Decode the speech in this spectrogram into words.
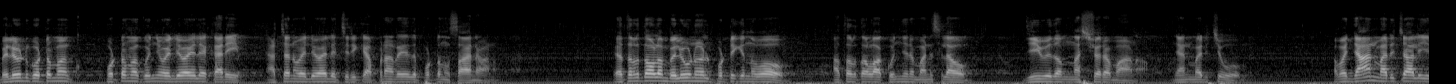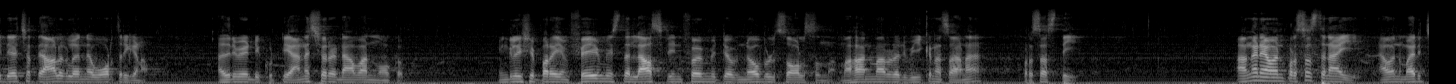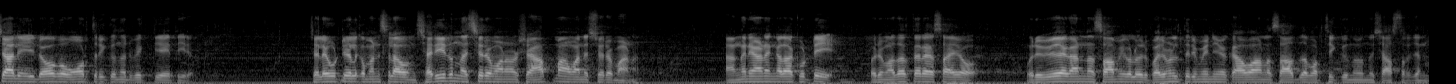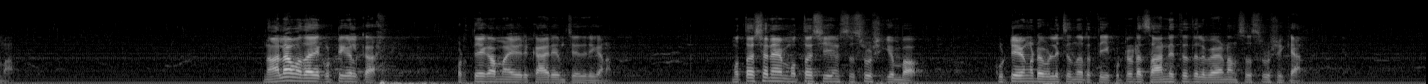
ബലൂൺ കൊട്ടുമ്പോൾ പൊട്ടുമ്പോൾ കുഞ്ഞ് വലിയ കരയും. അച്ഛൻ വലിയ ചിരിക്കുക അപ്പനറിയത് പൊട്ടുന്ന സാധനമാണ്. എത്രത്തോളം ബലൂണുകൾ പൊട്ടിക്കുന്നുവോ അത്രത്തോളം ആ കുഞ്ഞിന് മനസ്സിലാവും ജീവിതം നശ്വരമാണ്. ഞാൻ മരിച്ചു പോകും അപ്പോൾ ഞാൻ മരിച്ചാൽ ഈ ദേശത്തെ ആളുകൾ എന്നെ ഓർത്തിരിക്കണം. അതിനുവേണ്ടി കുട്ടി അനശ്വരനാവാൻ നോക്കും. ഇംഗ്ലീഷിൽ പറയും fame is the last infirmity of noble souls എന്ന്. മഹാന്മാരുടെ ഒരു വീക്ക്നെസ് ആണ് പ്രശസ്തി. അങ്ങനെ അവൻ പ്രശസ്തനായി. അവൻ മരിച്ചാലും ഈ ലോകം ഓർത്തിരിക്കുന്ന ഒരു വ്യക്തിയായി തീരും ചില കുട്ടികൾക്ക് മനസ്സിലാവും ശരീരം നശ്വരമാണ് പക്ഷെ ആത്മാവ് അനശ്വരമാണ്. അങ്ങനെയാണെങ്കിൽ ആ കുട്ടി ഒരു മദർ തെരേസായോ ഒരു വിവേകാനന്ദ സ്വാമികളോ ഒരു പരിമൾ തിരുമേനിയോ ഒക്കെ ആവാനുള്ള സാധ്യത വർദ്ധിക്കുന്നു എന്ന് ശാസ്ത്രജ്ഞന്മാർ. നാലാമതായി കുട്ടികൾക്ക് പ്രത്യേകമായ ഒരു കാര്യം ചെയ്തിരിക്കണം. മുത്തശ്ശനെ മുത്തശ്ശിയും ശുശ്രൂഷിക്കുമ്പോൾ കുട്ടിയെ കൊണ്ട് വിളിച്ചു നിർത്തി കുട്ടിയുടെ സാന്നിധ്യത്തിൽ വേണം ശുശ്രൂഷിക്കാൻ.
